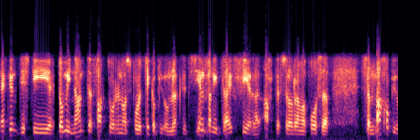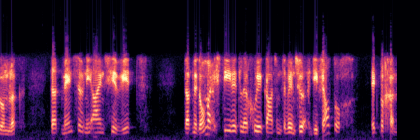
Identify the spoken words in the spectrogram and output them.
Ek dink dis die dominante faktor in ons politiek op die oomblik. Dit is een van die dryfvere agter Cyril Ramaphosa se mag op die oomblik dat mense in die ANC weet dat met hom gestuur het hulle 'n goeie kans om te wen. So die veldtog het begin.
